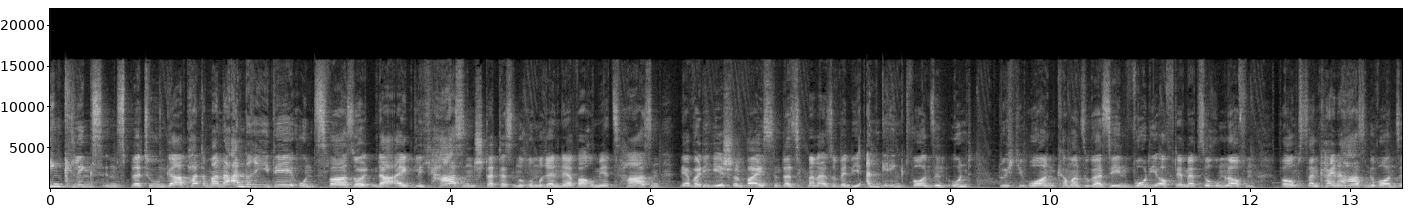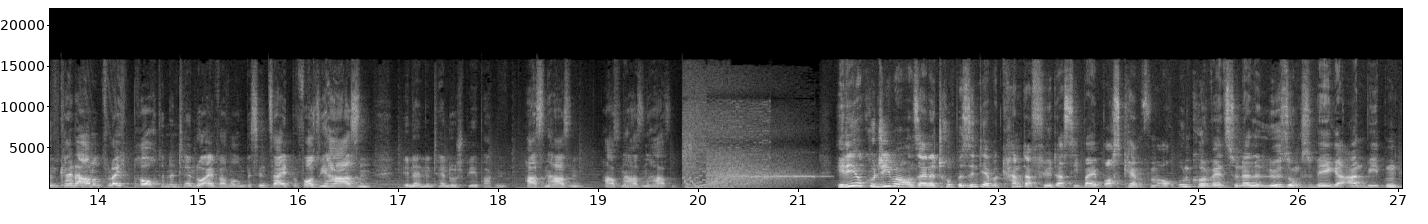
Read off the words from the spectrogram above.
Inklings in Splatoon gab, hatte man eine andere Idee und zwar sollten da eigentlich Hasen stattdessen rumrennen. Ja, warum jetzt Hasen? Ja, weil die eh schon weiß sind. Da sieht man also, wenn die angeinkt worden sind und durch die Ohren kann man sogar sehen, wo die auf der Map so rumlaufen. Warum es dann keine Hasen geworden sind, keine Ahnung. Vielleicht brauchte Nintendo einfach noch ein bisschen Zeit, bevor sie Hasen in ein Nintendo-Spiel packen. Hasen, Hasen, Hasen, Hasen, Hasen. Hideo Kojima und seine Truppe sind ja bekannt dafür, dass sie bei Bosskämpfen auch unkonventionelle Lösungswege anbieten.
